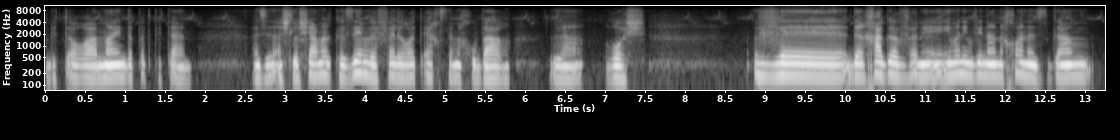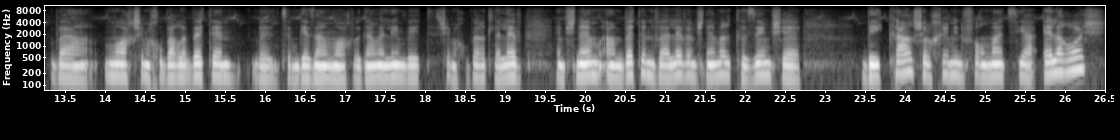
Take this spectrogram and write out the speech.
בתור ה mind הפטפטן. אז השלושה מרכזים, ויפה לראות איך זה מחובר לראש. ודרך אגב, אני, אם אני מבינה נכון, אז גם במוח שמחובר לבטן, בעצם גזע המוח, וגם הלימבית שמחוברת ללב, הם שניהם, הבטן והלב הם שני מרכזים שבעיקר שולחים אינפורמציה אל הראש,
